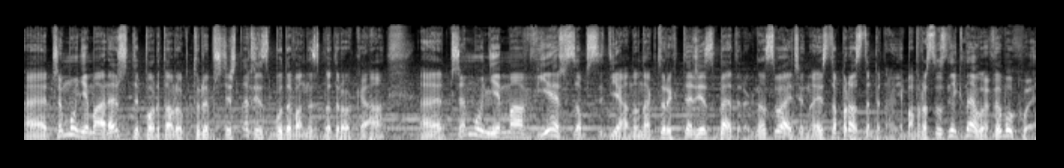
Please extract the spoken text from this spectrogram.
E, czemu nie ma reszty portalu, który przecież też jest zbudowany z bedrocka? E, czemu nie ma wież z obsydianu, na których też jest bedrock? No słuchajcie, no jest to proste pytanie, po prostu zniknęły, wybuchły,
